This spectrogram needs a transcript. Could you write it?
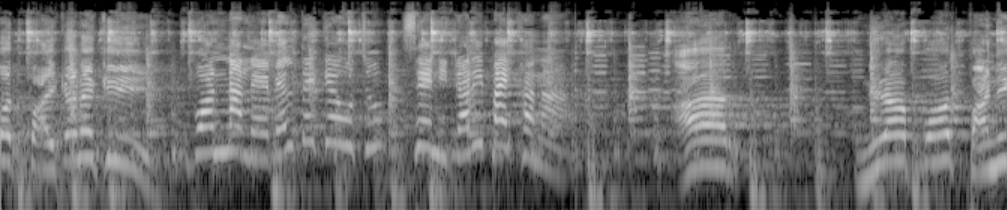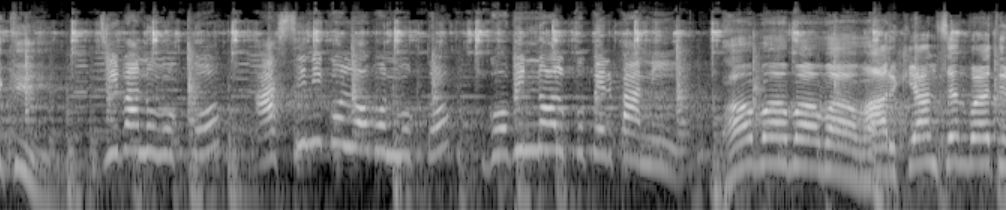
নিরাপদ পায়খানা কি? বন্যা লেভেল থেকে উঁচু স্যানিটারি পায়খানা। আর নিরাপদ পানি কি? জীবাণুমুক্ত আর্সেনিক ও লবণ মুক্ত গভীর নলকূপের পানি। বাবা বাবা আর কি আনছেন বয়তি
